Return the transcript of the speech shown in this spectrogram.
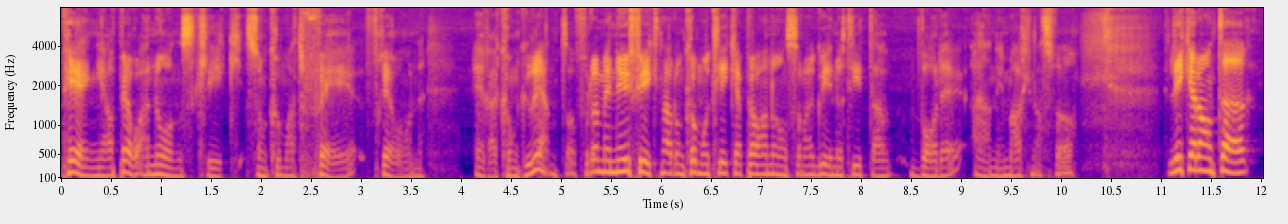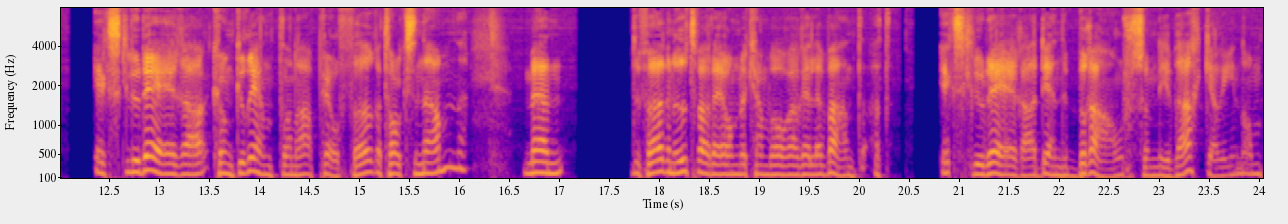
pengar på annonsklick som kommer att ske från era konkurrenter. För de är nyfikna, de kommer att klicka på annonserna och gå in och titta vad det är ni marknadsför. Likadant där, exkludera konkurrenterna på företagsnamn. Men du får även utvärdera om det kan vara relevant att exkludera den bransch som ni verkar inom.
